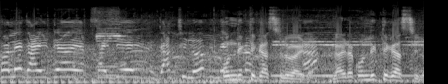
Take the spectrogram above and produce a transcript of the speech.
ফলে গাড়িটা এক সাইডে যাচ্ছিল। কোন দিক থেকে আসছিল গাড়িটা? গাড়িটা কোন দিক থেকে আসছিল?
